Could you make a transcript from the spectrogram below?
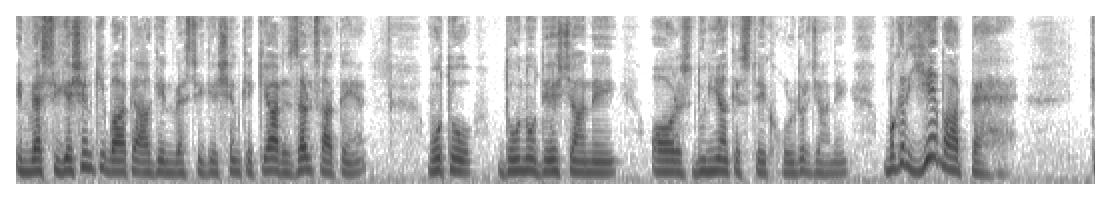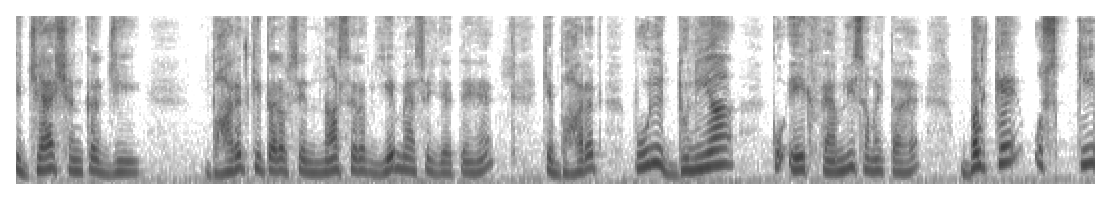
इन्वेस्टिगेशन की बात है, आगे इन्वेस्टिगेशन के क्या रिजल्ट्स आते हैं, वो तो दोनों देश जाने और इस दुनिया के स्टेक होल्डर जाने। मगर ये बात तय है कि जयशंकर जी भारत की तरफ़ से ना सिर्फ़ ये मैसेज देते हैं कि भारत पूरी दुनिया को एक फैमिली समझता है, बल्कि उसकी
